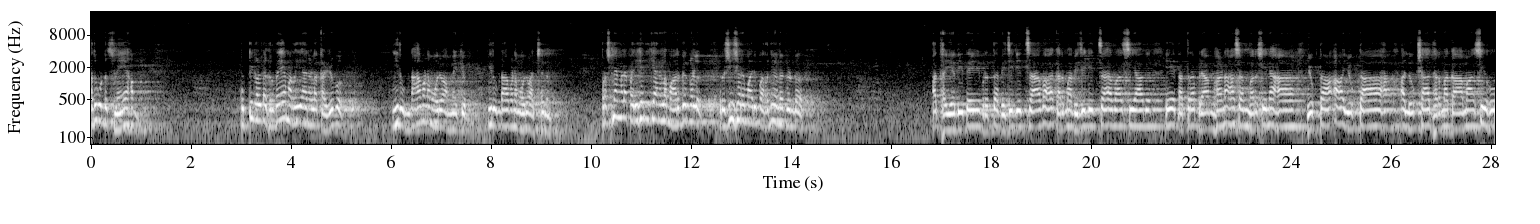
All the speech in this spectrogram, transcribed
അതുകൊണ്ട് സ്നേഹം കുട്ടികളുടെ ഹൃദയം അറിയാനുള്ള കഴിവ് ഇതുണ്ടാവണം ഓരോ അമ്മയ്ക്കും ഇതുണ്ടാവണം ഓരോ അച്ഛനും. പ്രശ്നങ്ങളെ പരിഹരിക്കാനുള്ള മാർഗങ്ങൾ ഋഷീശ്വരന്മാർ പറഞ്ഞു തന്നിട്ടുണ്ട്. അഥയതി തേ വൃത്ത വിചികിത്സാവ കർമ്മ വിചികിത്സാവാ സ്യാത് ഏ തത്ര ബ്രാഹ്മണാ മർഷിന യുക്ത അയുക്താ അലുക്ഷ ധർമ്മ കാമാസ്യുഹു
